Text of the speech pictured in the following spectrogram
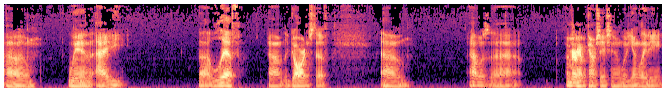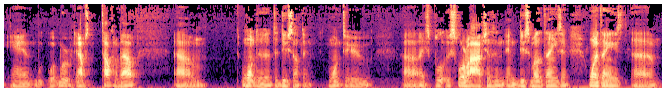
um, when I, uh, left, um, the guard and stuff. Um, I was, uh, I remember having a conversation with a young lady and we, we were, I was talking about, um, wanting to, to do something want to uh, explore, explore my options and, and, do some other things. And one of the things, um,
